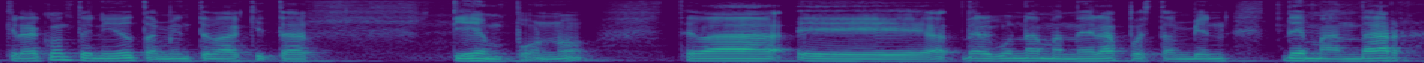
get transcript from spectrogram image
Crear contenido también te va a quitar tiempo, ¿no? Te va eh, de alguna manera pues también demandar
